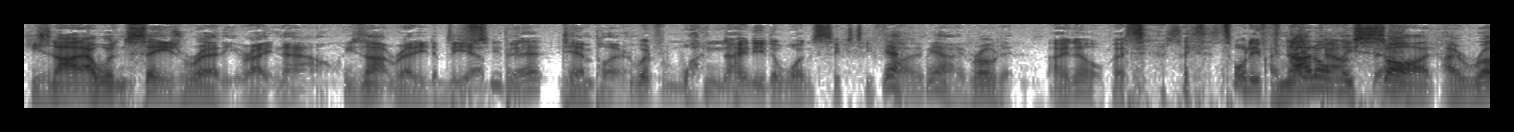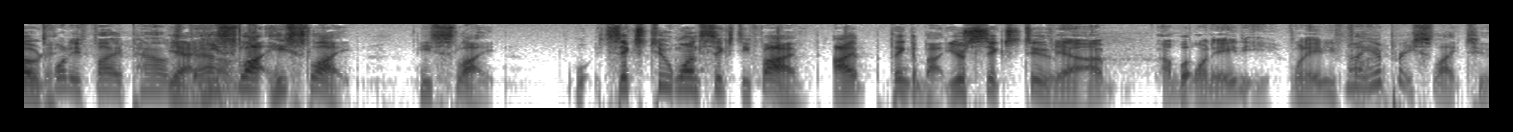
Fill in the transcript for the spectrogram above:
He's not. I wouldn't say he's ready right now. He's not ready to be a Big that? Ten player. He went from 190 to 165. yeah. yeah, I wrote it. I know. That's, that's like 25 I not only pounds saw it, I wrote it. 25 pounds Yeah, down. he's slight. He's slight. He's slight. Six two, one sixty five. I think about it. you're six two. Yeah, I'm, I'm 180, 185. No, you're pretty slight too.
